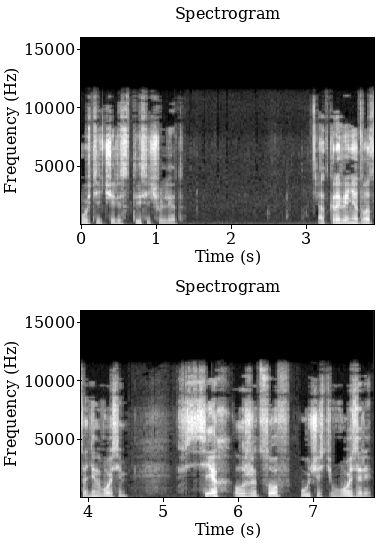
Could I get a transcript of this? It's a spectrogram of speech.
пусть и через тысячу лет. Откровение 21.8. Всех лжецов участь в озере,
